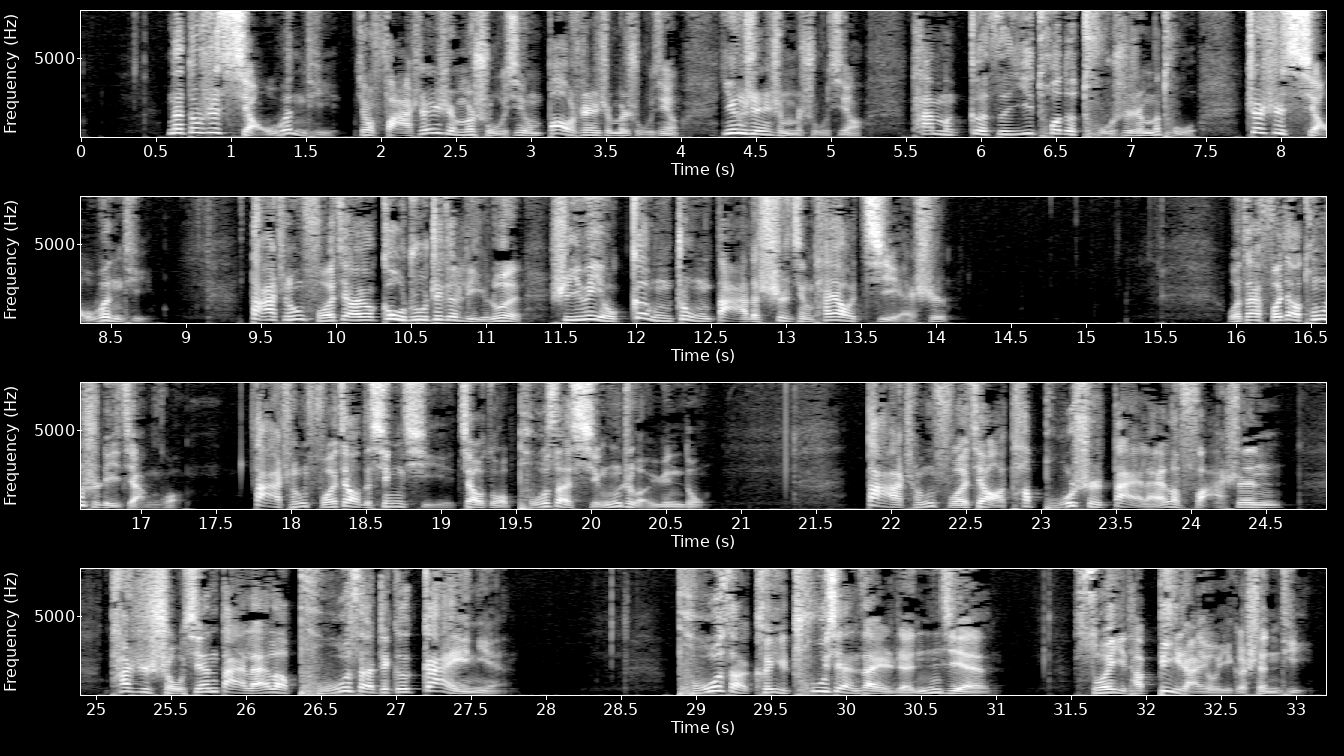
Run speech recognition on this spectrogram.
那都是小问题。就法身什么属性，报身什么属性，应身什么属性，他们各自依托的土是什么土，这是小问题。大乘佛教要构筑这个理论，是因为有更重大的事情，他要解释。我在佛教通史里讲过，大乘佛教的兴起叫做菩萨行者运动。大乘佛教它不是带来了法身，它是首先带来了菩萨这个概念。菩萨可以出现在人间，所以它必然有一个身体。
